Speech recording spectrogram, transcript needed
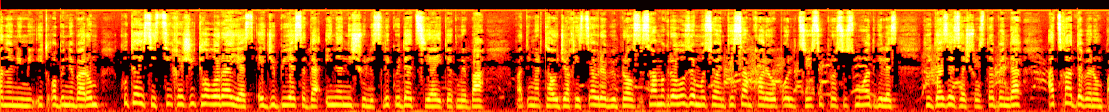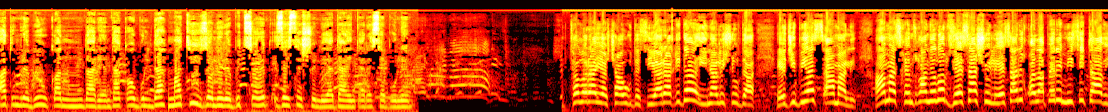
ანონიმი იტყობინება, რომ ქუთაისის ციხეში თოლორაიას ეჯიბიასა და ინანიშვილის ლიკვიდაცია იგეგმება. პატიმართა ოჯახის წევრები ბრალს სამეგრელო ზემოსვანეთის სამხარეო პოლიციის უფროსის მოადგილეს გიგაზესაშვილს დებენ და აცხადებენ, რომ პატიმრები უკანონოდ არიან დაკავებული და მათი იზოლირებით სწორედ ზესაშვილია დაინტერესებული. თელორაია ჩაუგდეს იარაღი და ინალიშულ და ეჯიბიას წამალი. ამას ხელმძღვანელობს ზესაშვილი. ეს არის ყველაფერი მისი თავი.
